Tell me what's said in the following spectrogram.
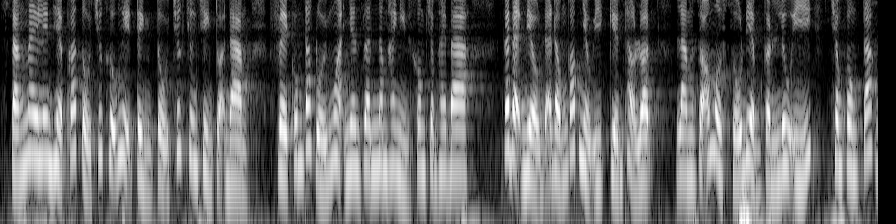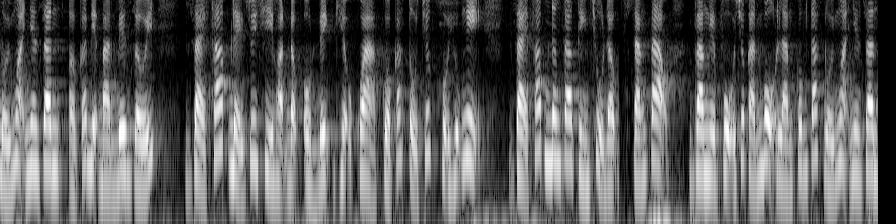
Sáng nay, Liên hiệp các tổ chức hữu nghị tỉnh tổ chức chương trình tọa đàm về công tác đối ngoại nhân dân năm 2023. Các đại biểu đã đóng góp nhiều ý kiến thảo luận, làm rõ một số điểm cần lưu ý trong công tác đối ngoại nhân dân ở các địa bàn biên giới, giải pháp để duy trì hoạt động ổn định hiệu quả của các tổ chức hội hữu nghị, giải pháp nâng cao tính chủ động, sáng tạo và nghiệp vụ cho cán bộ làm công tác đối ngoại nhân dân.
